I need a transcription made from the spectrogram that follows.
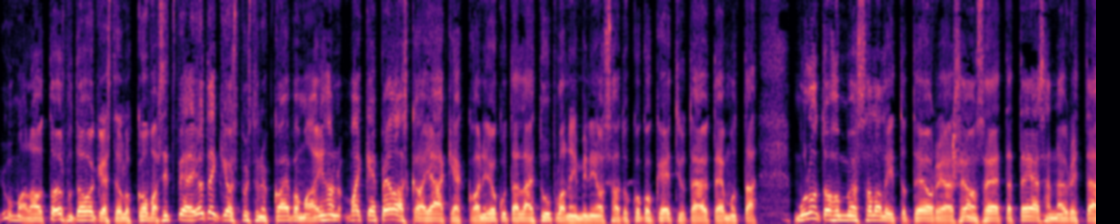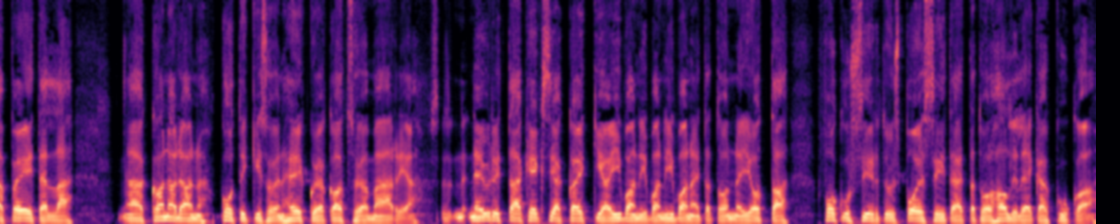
Jumala, olisi mutta oikeasti ollut kova. Sitten vielä jotenkin olisi pystynyt kaivamaan, ihan vaikkei pelaskaan jääkiekkoa, niin joku tällainen tuplanimi, niin olisi saatu koko ketju täyteen, mutta mulla on tuohon myös salaliittoteoria, ja se on se, että TSN yrittää peitellä Kanadan kotikisojen heikkoja katsojamääriä. Ne yrittää keksiä kaikkia Ivan Ivan Ivaneita tonne, jotta fokus siirtyisi pois siitä, että tuolla hallille ei käy kukaan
